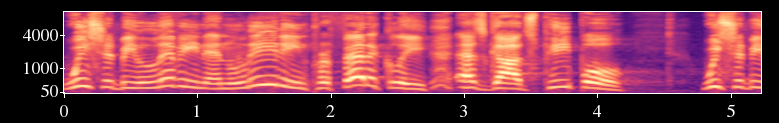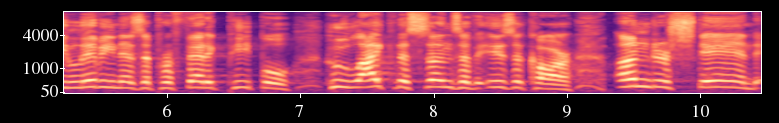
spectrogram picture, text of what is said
we should be living and leading prophetically as God's people. We should be living as a prophetic people who, like the sons of Issachar, understand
